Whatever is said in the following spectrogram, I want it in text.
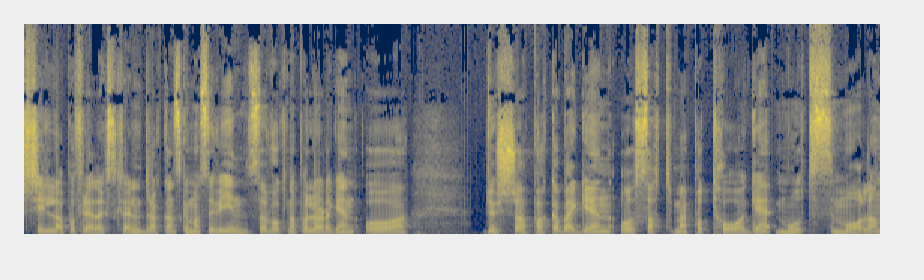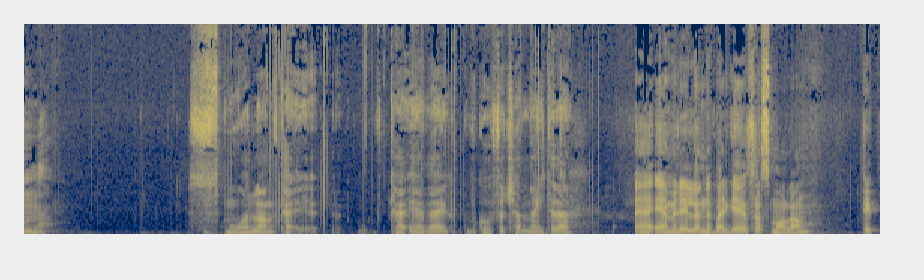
chilla på fredagskvelden, drakk ganske masse vin, så våkna på lørdagen og dusja, pakka bagen og satte meg på toget mot Småland. Småland, hva, hva er det Hvorfor kjenner jeg til det? Eh, Emilie Lønneberget er jo fra Småland. Pip,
